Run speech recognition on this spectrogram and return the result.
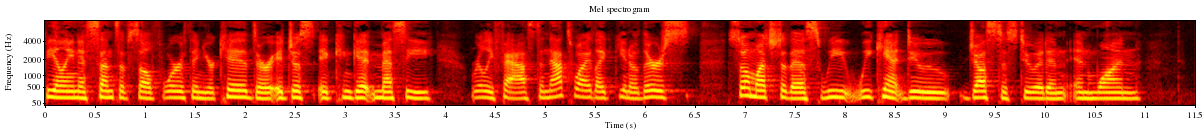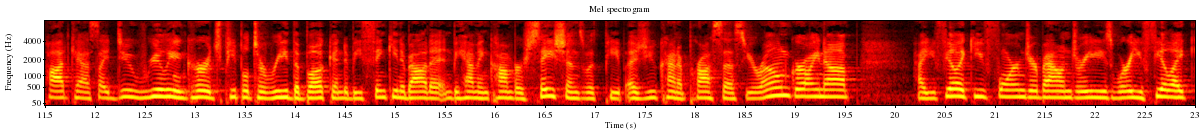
feeling a sense of self-worth in your kids or it just it can get messy really fast. And that's why like you know there's so much to this. We we can't do justice to it in in one podcast i do really encourage people to read the book and to be thinking about it and be having conversations with people as you kind of process your own growing up how you feel like you formed your boundaries where you feel like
